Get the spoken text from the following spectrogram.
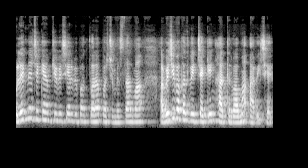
ઉલ્લેખનીય છે કે એમજીવીસીએલ વિભાગ દ્વારા પશ્ચિમ વિસ્તારમાં આ બીજી વખત વીજ ચેકિંગ હાથ ધરવામાં આવી છે.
